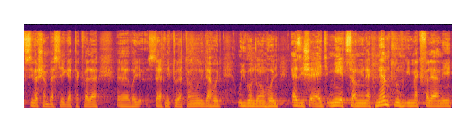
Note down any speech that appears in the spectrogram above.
szívesen beszélgetek vele, vagy szeretnék tőle tanulni, de hogy úgy gondolom, hogy ez is egy mérce, aminek nem tudunk így megfelelni,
